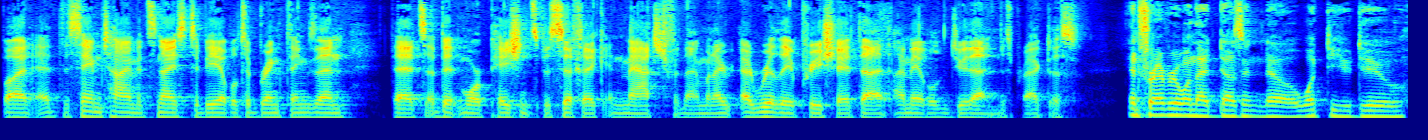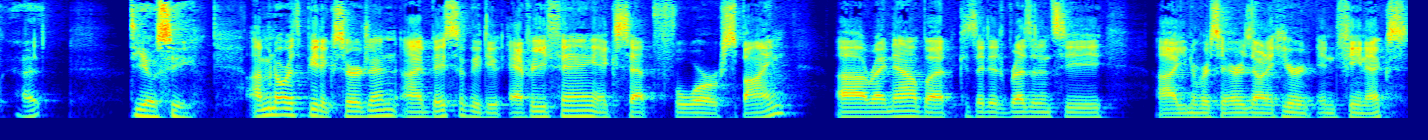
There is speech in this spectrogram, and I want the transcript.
But at the same time, it's nice to be able to bring things in that's a bit more patient specific and matched for them. And I, I really appreciate that I'm able to do that in this practice. And for everyone that doesn't know, what do you do at DOC? I'm an orthopedic surgeon. I basically do everything except for spine uh, right now, but because I did residency uh, University of Arizona here in Phoenix.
